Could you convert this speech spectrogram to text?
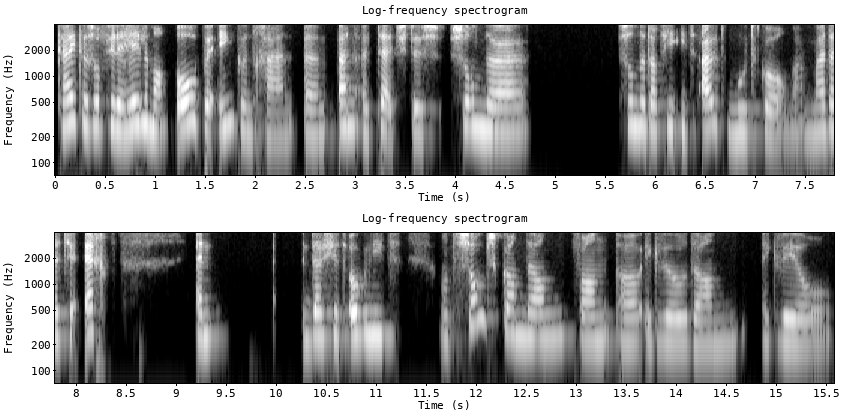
kijk alsof je er helemaal open in kunt gaan, um, unattached. Dus zonder, zonder dat hier iets uit moet komen. Maar dat je echt, en dat je het ook niet, want soms kan dan van, oh ik wil dan, ik wil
